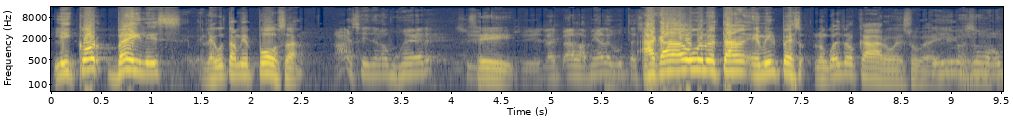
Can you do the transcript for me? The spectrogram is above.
Licor Baileys, le gusta a mi esposa. Ah, sí, de las mujeres. Sí. Sí. sí. La- A la mía le gusta eso. A cada uno están en mil pesos. Lo encuentro caro eso, Sí, Baileys. eso,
